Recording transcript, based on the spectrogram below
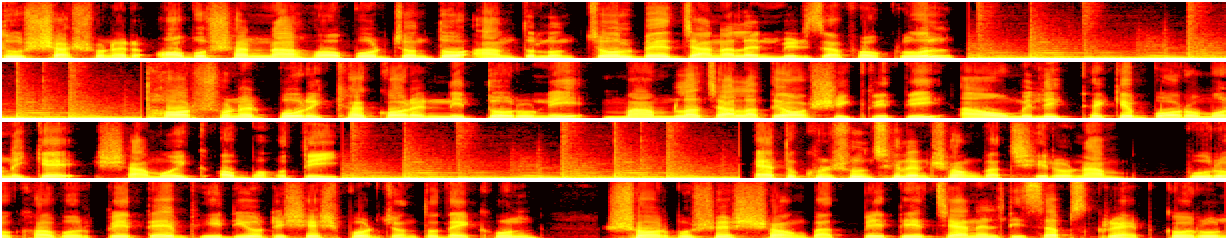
দুঃশাসনের অবসান না হওয়া পর্যন্ত আন্দোলন চলবে, জানালেন মির্জা ফখরুল। ধর্ষণের পরীক্ষা করেননি তরুণী, মামলা চালাতে অস্বীকৃতি, আওয়ামী লীগ থেকে বড়মণিকে সাময়িক অব্যাহতি। এতক্ষণ শুনছিলেন সংবাদ শিরোনাম। পুরো খবর পেতে ভিডিওটি শেষ পর্যন্ত দেখুন। সর্বশেষ সংবাদ পেতে চ্যানেলটি সাবস্ক্রাইব করুন।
